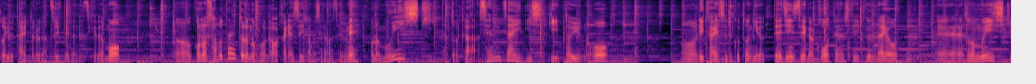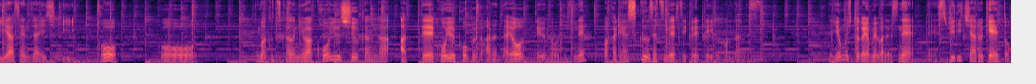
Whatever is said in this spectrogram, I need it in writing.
というタイトルがついてるんですけどもこのサブタイトルの方が分かりやすいかもしれませんね。この無意識だとか潜在意識というのを理解することによって人生が好転していくんだよ、えーその無意識や潜在意識をこううまく使うにはこういう習慣があってこういう効果があるんだよっていうのをですね分かりやすく説明してくれている本なんです。読む人が読めばですねスピリチュアル系と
